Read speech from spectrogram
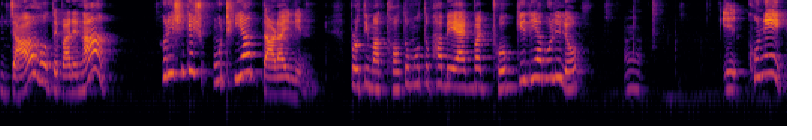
যাওয়া হতে পারে না। ঋষিকেশ উঠিয়া দাঁড়াইলেন। প্রতিমা থতমতভাবে একবার ঢোক গিলিয়া বলিল "উম, এক্ষুনি।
